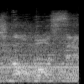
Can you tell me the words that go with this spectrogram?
事故を防止する。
